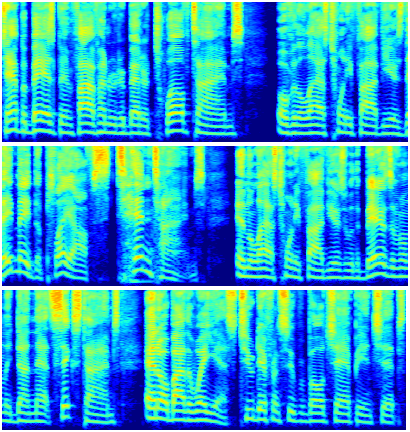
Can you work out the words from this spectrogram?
Tampa Bay has been 500 or better 12 times over the last 25 years. They've made the playoffs 10 times in the last 25 years, where the Bears have only done that six times. And oh, by the way, yes, two different Super Bowl championships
